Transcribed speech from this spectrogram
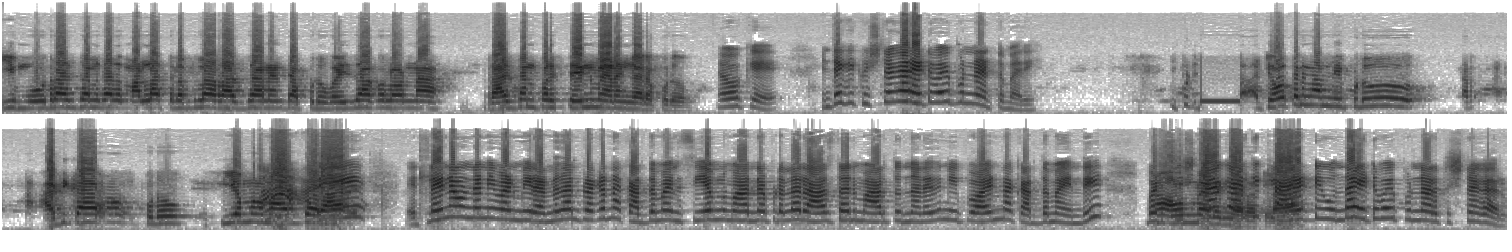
ఈ- మూడు రాజధానులు కదా మళ్ళా తిరుపతిలో రాజధాని అంటే అప్పుడు వైజాగ్లో ఉన్న రాజధాని పరిస్థితి ఏంటి మేడం గారు అప్పుడు ఓకే. ఇంతకీ కృష్ణ గారు ఎటువైపు ఉన్నట్టు మరి? చదువుతాను కానీ ఇప్పుడు అధికారం ఇప్పుడు సీఎం మారుతారా? ఎట్లయినా ఉండనివ్వండి మీరు అన్నదాని ప్రకారం నాకు అర్థమైంది. సీఎంలు మారినప్పుడల్లా రాజధాని మారుతుంది అనేది మీ పాయింట్ నాకు అర్థమైంది. బట్ కృష్ణ గారికి. క్లారిటీ ఉందా? ఎటువైపు ఉన్నారు కృష్ణ గారు?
